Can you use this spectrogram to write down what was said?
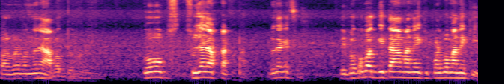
কর্মের বন্ধনে আবদ্ধ হবে। খুব সোজা একটা কথা। বুঝা গেছে? এই ভগবত গীতা মানে কি, পর্ব মানে কি?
